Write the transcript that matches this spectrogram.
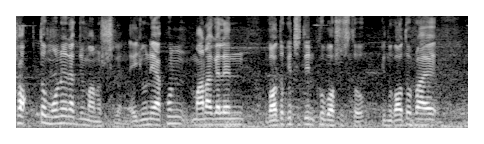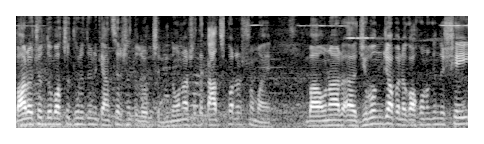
শক্ত মনের একজন মানুষ ছিলেন। এই জন্য এখন মারা গেলেন, গত কিছুদিন খুব অসুস্থ। কিন্তু গত প্রায় বারো, চোদ্দ বছর ধরে তিনি ক্যান্সারের সাথে লড়ছেন, কিন্তু ওনার সাথে কাজ করার সময় বা ওনার জীবনযাপনে কখনো কিন্তু সেই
